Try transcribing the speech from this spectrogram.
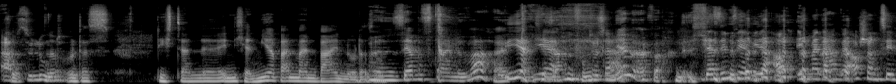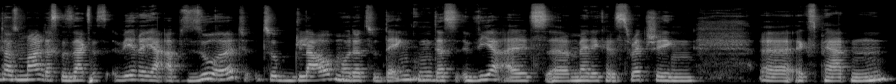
absolut. So, ne? Und das liegt dann äh, nicht an mir, aber an meinen Beinen oder so. Eine sehr befreiende Wahrheit. Ja, Manche ja, Sachen funktionieren total. einfach nicht. Da sind wir wieder auch, ich meine, da haben wir auch schon 10.000 Mal das gesagt, es wäre ja absurd zu glauben oder zu denken, dass wir als äh, Medical Stretching äh, Experten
